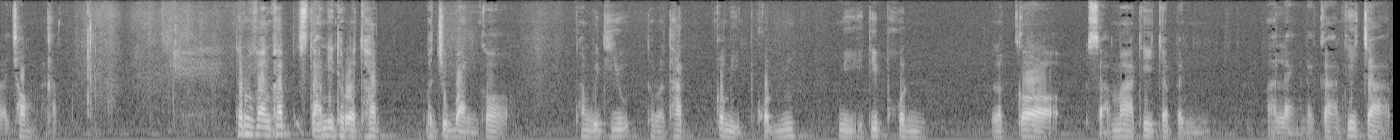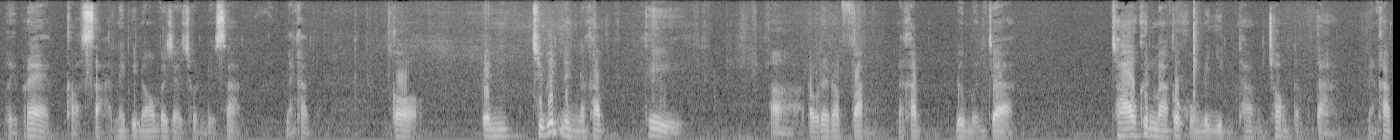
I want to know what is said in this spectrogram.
หลายช่องนะครับท่านผู้ฟังครับสถานีโทรทัศน์ ปัจจุบันก็ทางวิทยุโทรทัศน์ก็มีผลมีอิทธิพล แล้วก็สามารถที่จะเป็นแหล่งในการที่จะเผยแพร่ข่าวสารให้พี่น้องประชาชนได้ทราบนะครับ ก็เป็นชีวิตหนึ่งนะครับที่เราได้รับฟังนะครับ ดูเหมือนจะเช้าขึ้นมาก็คงได้ยินทางช่องต่างๆนะครับ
